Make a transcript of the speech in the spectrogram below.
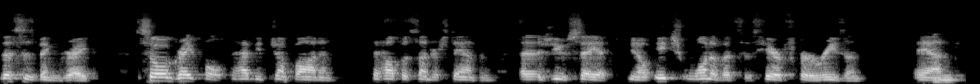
this has been great. So grateful to have you jump on and to help us understand as you say it, you know, each one of us is here for a reason. And,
